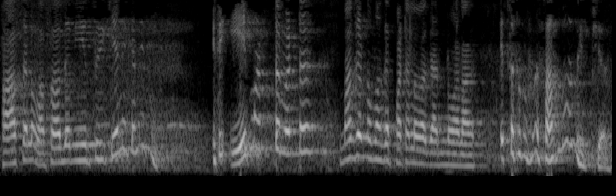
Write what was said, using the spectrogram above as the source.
පාසල වසා දැමිය යුතුයි කියන එක නෙමෙයි. ඉතින් ඒ මට්ටමට මග නොමග පටලවා ගන්නවා නම් එතන මොන සම්මාදිට්ඨියද?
